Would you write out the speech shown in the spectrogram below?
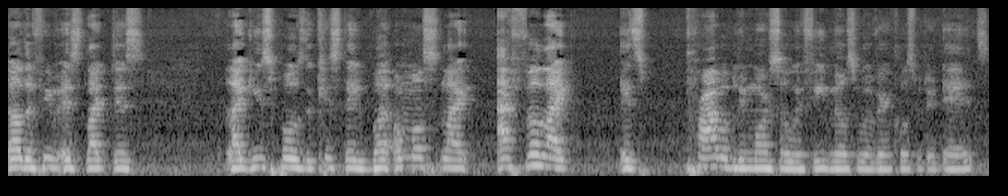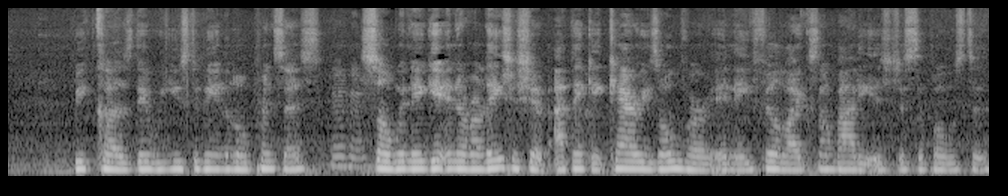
other females. It's like this, like you supposed to kiss their butt, almost like I feel like it's probably more so with females who are very close with their dads because they were used to being the little princess. Mm-hmm. So when they get in a relationship, I think it carries over and they feel like somebody is just supposed to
